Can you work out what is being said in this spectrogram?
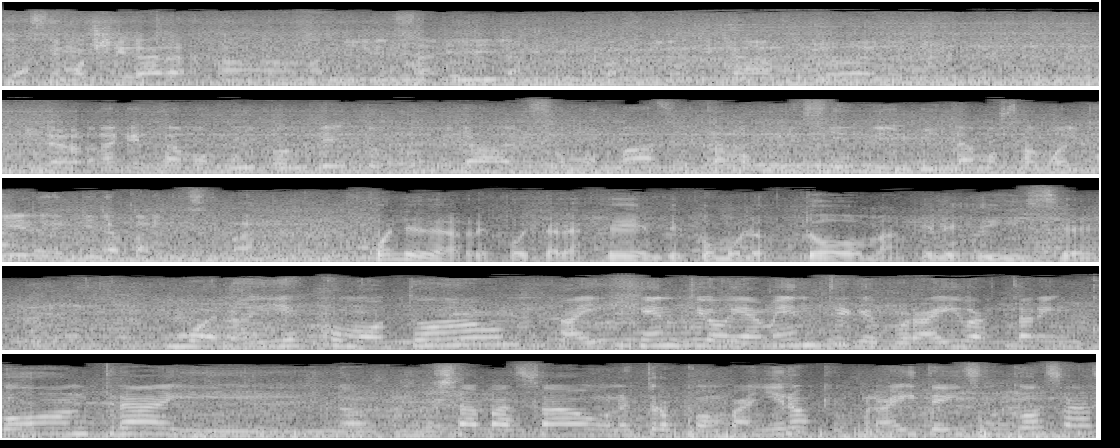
Le hacemos llegar a, Miguel Saredi las preocupaciones que cada ciudadano y la verdad que estamos muy contentos porque cada vez somos más, estamos creciendo e invitamos a cualquiera que quiera participar. ¿Cuál es la respuesta a la gente? ¿Cómo los toman? ¿Qué les dicen? Bueno, y es como todo, hay gente obviamente que por ahí va a estar en contra y nos, ha pasado con nuestros compañeros que por ahí te dicen cosas,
